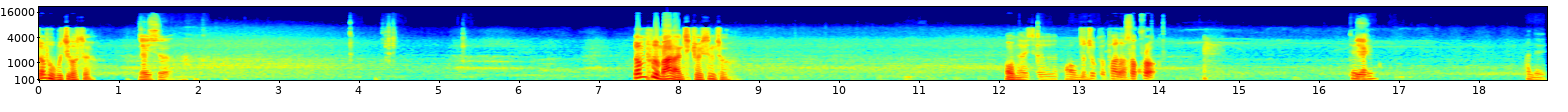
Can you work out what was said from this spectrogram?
점프 못 찍었어요. nice. 점프만 안 찍혀 있으면 저. 어, nice. 어, 저쪽 급하다. 와 사쿠라. 예. 반대.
